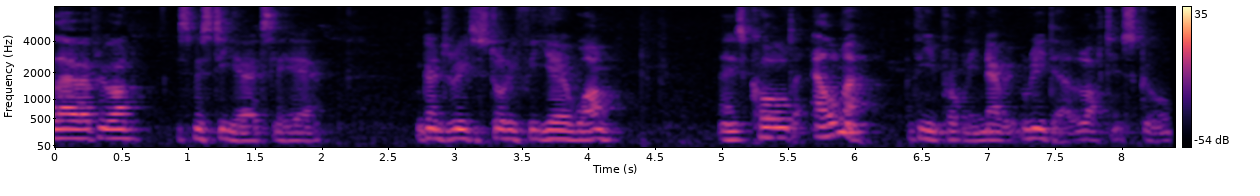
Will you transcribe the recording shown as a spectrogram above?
Hello everyone, it's Mr Yeardsley here. I'm going to read a story for year one and it's called Elmer. I think you probably know it, read it a lot in school.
